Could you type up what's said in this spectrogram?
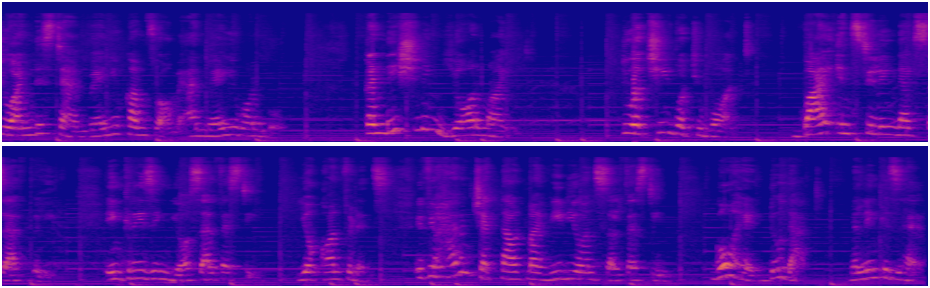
to understand where you come from and where you want to go. Conditioning your mind to achieve what you want by instilling that self belief increasing your self esteem, your confidence. If you haven't checked out my video on self esteem, go ahead, do that. The link is here.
